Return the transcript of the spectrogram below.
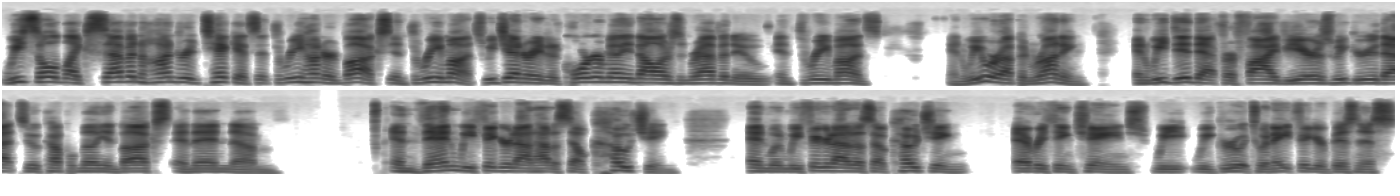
We sold like 700 tickets at 300 bucks in 3 months. We generated a quarter million dollars in revenue in 3 months and we were up and running and we did that for five years. We grew that to a couple million bucks, and then um, and then we figured out how to sell coaching, And when we figured out how to sell coaching, everything changed. We we grew it to an eight figure business.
